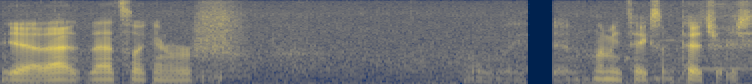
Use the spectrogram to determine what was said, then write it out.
yeah, that that's looking. Rough. Holy shit. Let me take some pictures.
